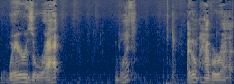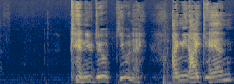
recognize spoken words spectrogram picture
Where's a rat? What? I don't have a rat. Can you do a Q&A? I mean, I can,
